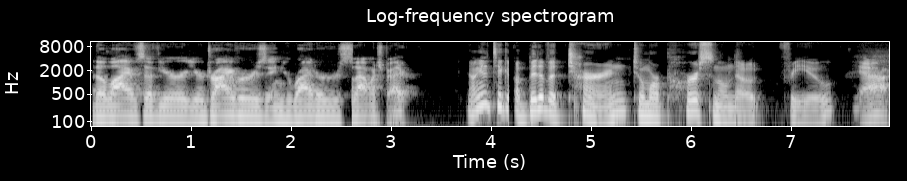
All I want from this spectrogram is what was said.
the lives of your your drivers and your riders that much better. Now I'm going to take a bit of a turn to a more personal note for you. Yeah.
